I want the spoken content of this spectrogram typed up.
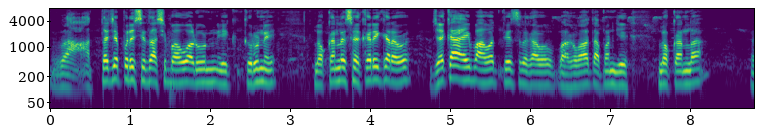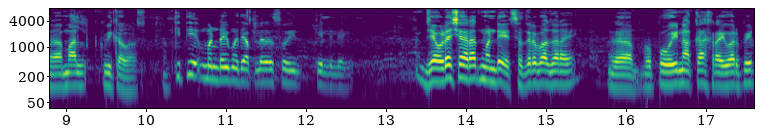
आत्ताच्या परिस्थितीत अशी भाव वाढवून एक करू नये. लोकांना सहकार्य करावं. जे काय आहे भावात तेच लगावं भावात आपण घे लोकांना माल विकावा. किती मंडईमध्ये आपल्याला सोयी केलेली आहे? जेवढ्या शहरात मंडी आहेत सदर बाजार आहे पोळी नाका रविवारपेठ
